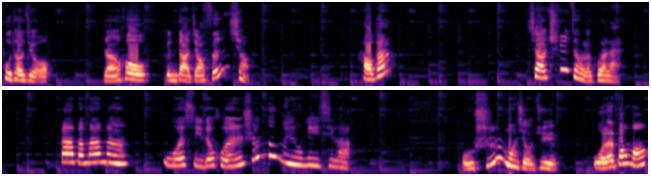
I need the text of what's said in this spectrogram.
葡萄酒，然后跟大家分享。好吧。小趣走了过来，爸爸妈妈。我洗的浑身都没有力气了。哦，是吗，小巨？我来帮忙。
